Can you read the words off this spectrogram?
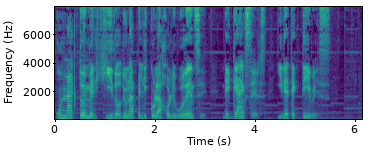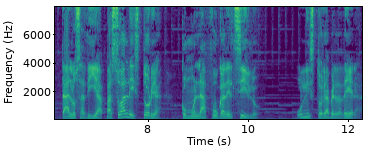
un acto emergido de una película hollywoodense de gángsters y detectives. Tal osadía pasó a la historia como La fuga del siglo, una historia verdadera,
